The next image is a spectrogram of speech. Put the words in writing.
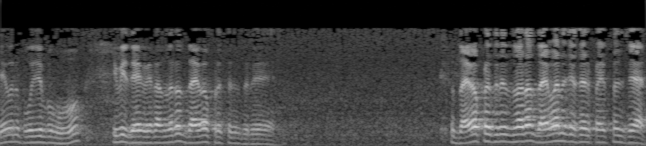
దేవుని పూజింపము ఇవి దేవీరందరూ దైవ ప్రతినిధులే. దైవ ప్రతినిధి ద్వారా దైవాన్ని చేసే ప్రయత్నం చేయాలి.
